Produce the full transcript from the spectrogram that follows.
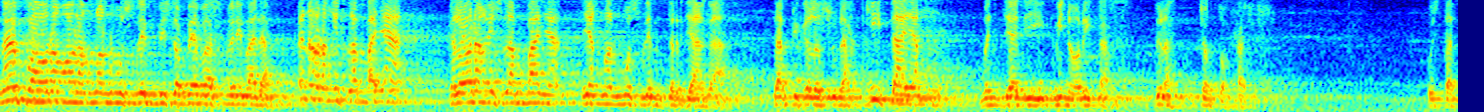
ngapa orang-orang non-muslim bisa bebas beribadah? Karena orang Islam banyak. Kalau orang Islam banyak, yang non-muslim terjaga. Tapi kalau sudah kita yang menjadi minoritas, itulah contoh kasus. Ustaz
